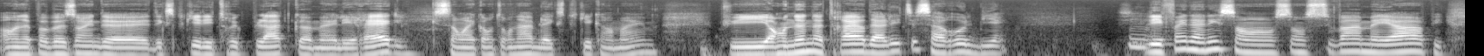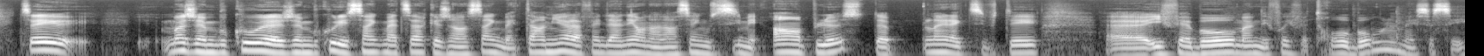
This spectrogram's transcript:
On n'a pas besoin de- d'expliquer des trucs plates comme euh, les règles, qui sont incontournables à expliquer quand même. Puis on a notre air d'aller, tu sais, ça roule bien. Mm. Les fins d'année sont, sont souvent meilleures. Puis, tu sais, moi, j'aime beaucoup, euh, j'aime beaucoup les cinq matières que j'enseigne. Mais tant mieux, à la fin de l'année, on en enseigne aussi. Mais en plus de plein d'activités, euh, il fait beau. Même des fois, il fait trop beau. là, mais ça, c'est...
